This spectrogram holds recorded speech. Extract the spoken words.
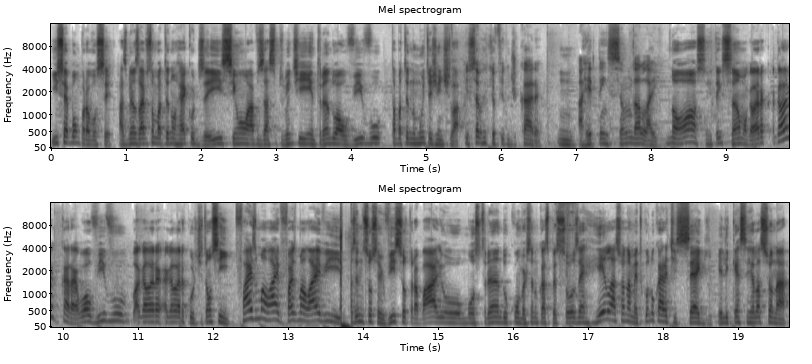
Isso é bom pra você. As minhas lives estão batendo recordes aí. Se eu avisar simplesmente entrando ao vivo, tá batendo muita gente lá. E sabe o que eu fico de cara? Hum. A retenção da live. Nossa, retenção. A galera, a galera, cara, o ao vivo, a galera, a galera curte. Então, assim, faz uma live, faz uma live fazendo seu serviço, seu trabalho, mostrando, conversando com as pessoas. É relacionamento. Quando o cara te segue, ele quer se relacionar.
